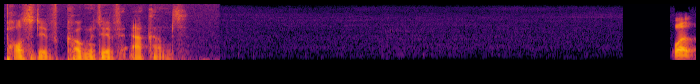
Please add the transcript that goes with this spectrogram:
positive cognitive outcomes? Well,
